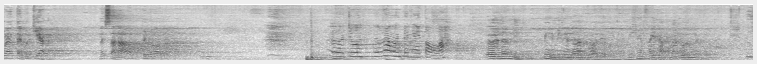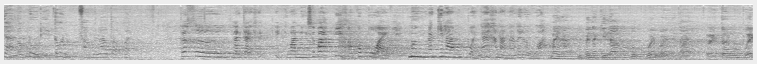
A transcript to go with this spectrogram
มาตั้งแต่เมื่อกี้ไร้สาระแบบไปนอนละเออจูนแล้วเรื่องมันเป็นไงต่อวะ เออ นั่นดิ ไม่เห็นมีอะไรน่ากลัวเลยมีแค่ไฟดับน่ากลัวเหมือนกันมึงอย่าลบหลู่ดีต้น ฟังมาเล่าต่อก่อน ก็คือหลังจากอีกวันหนึ่งใช่ปะพี่เขาก็ป่วย มึงนักกีฬามันป่วยง่ายขนาดนั้นเลยเหรอวะ ไม่นะ กูเป็นนักกีฬากูก็ป่วยบ่อยจะตายเอ้ยต้นมึงป่วย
